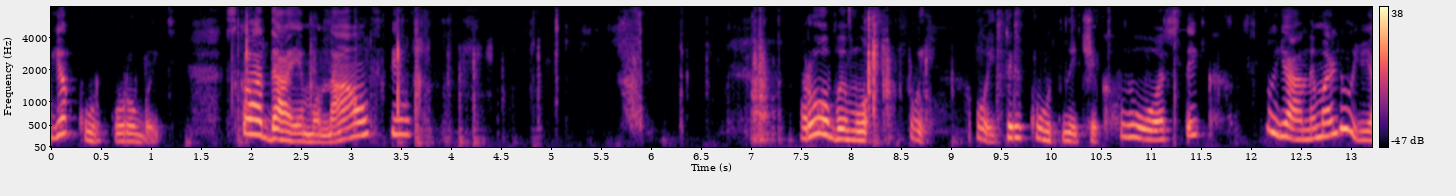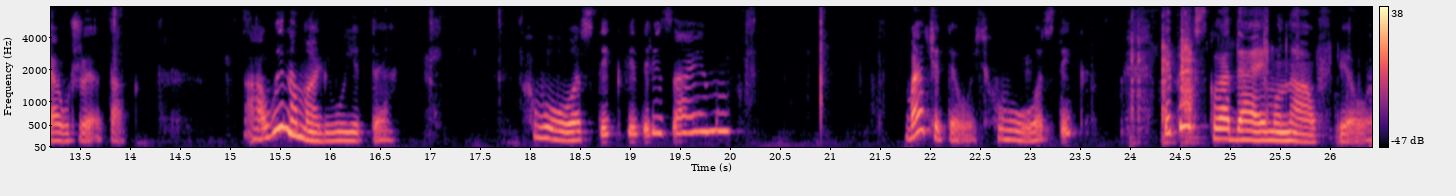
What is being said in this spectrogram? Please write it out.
як курку робить. Складаємо навпіл. Робимо ой, ой, трикутничок, хвостик. Ну, я не малюю, я вже так. А ви намалюєте. Хвостик відрізаємо. Бачите, ось хвостик. Тепер складаємо навпіл,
